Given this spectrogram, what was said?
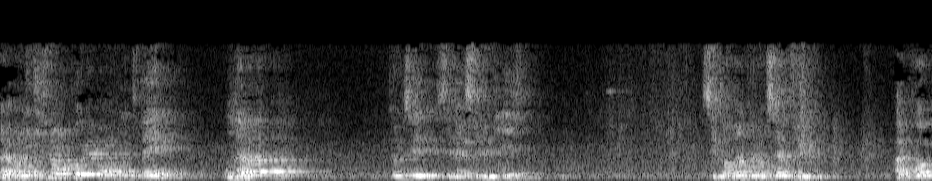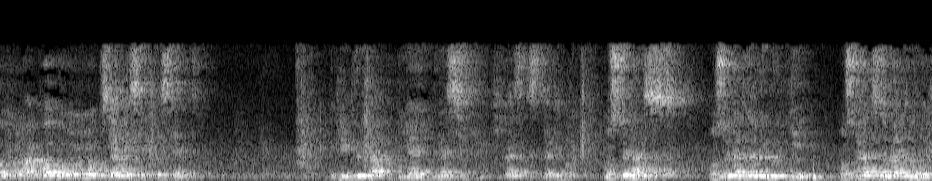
Alors a différents problèmes à rencontrer. On a, comme ces, versets le disent, c'est quand même que l'on observe Dieu. Quoi bon, observer ses préceptes Et quelque part, il y a une lassitude qui va s'installer. On se lasse. On se lasse de le prier. On se lasse de l'adorer.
